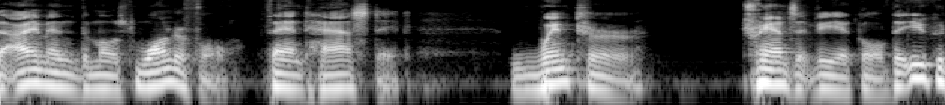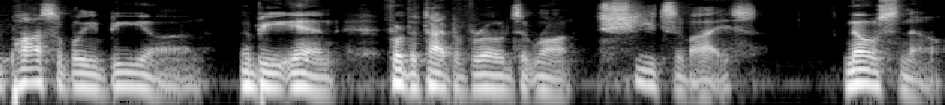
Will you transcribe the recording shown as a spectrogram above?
I'm in the most wonderful, fantastic winter transit vehicle that you could possibly be on, be in for the type of roads that we're on. Sheets of ice, no snow.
